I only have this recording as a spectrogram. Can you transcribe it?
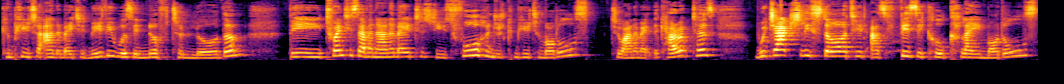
computer animated movie was enough to lure them. The 27 animators used 400 computer models to animate the characters, which actually started as physical clay models,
